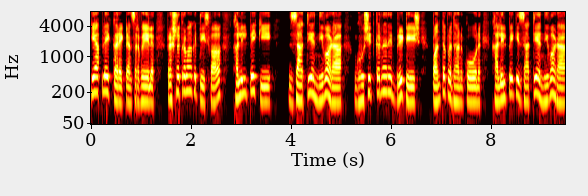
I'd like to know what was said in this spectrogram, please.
हे आपले करेक्ट आन्सर होईल प्रश्न क्रमांक तीसवा खालीलपैकी जातीय निवाडा घोषित करणारे ब्रिटिश पंतप्रधान कोण? खालीलपैकी जातीय निवाडा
